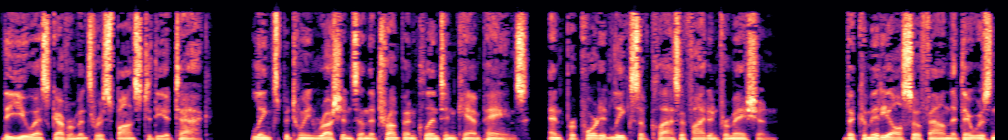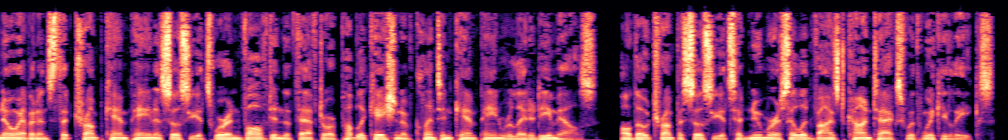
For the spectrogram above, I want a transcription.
the U.S. government's response to the attack, links between Russians and the Trump and Clinton campaigns, and purported leaks of classified information. The committee also found that there was no evidence that Trump campaign associates were involved in the theft or publication of Clinton campaign-related emails, although Trump associates had numerous ill-advised contacts with WikiLeaks.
